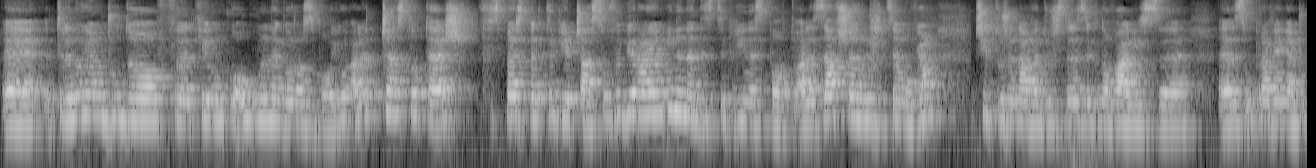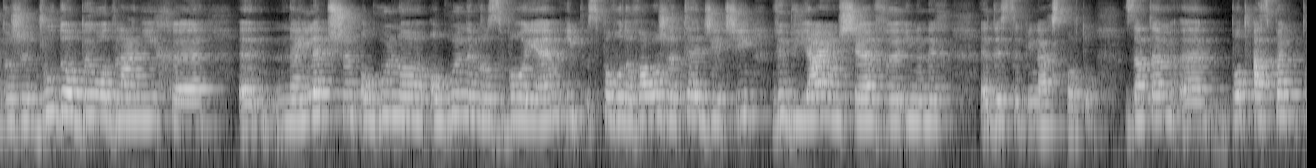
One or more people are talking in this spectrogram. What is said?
e, trenują judo w kierunku ogólnego rozwoju, ale często też w perspektywie czasu wybierają inne dyscypliny sportu, ale zawsze rodzice mówią, ci, którzy nawet już zrezygnowali z, e, z uprawiania judo, że judo było dla nich e, e, najlepszym ogólno, ogólnym rozwojem i spowodowało, że te dzieci wybijają się w innych e, dyscyplinach sportu. Zatem e, pod aspekt,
